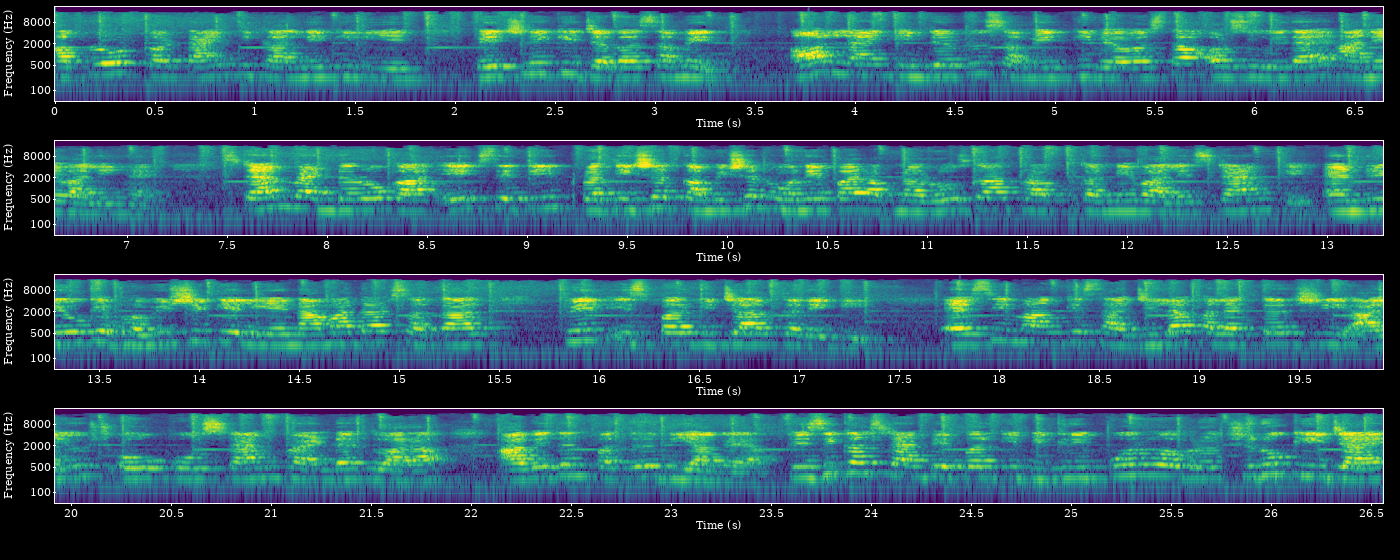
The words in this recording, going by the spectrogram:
अपलोड कर टाइम निकालने के लिए बेचने की जगह समेत ऑनलाइन इंटरव्यू समेत की व्यवस्था और सुविधाएँ आने वाली हैं। स्टैम्प वेंडरों का एक से तीन प्रतिशत कमीशन होने पर अपना रोज़गार प्राप्त करने वाले स्टैम्प एंड्रियो के भविष्य के लिए नामादार सरकार फिर इस पर विचार करेगी। ऐसी मांग के साथ जिला कलेक्टर श्री आयुष ओ को स्टैम्प वेंडर द्वारा आवेदन पत्र दिया गया। फ़िज़िकल स्टैम्प पेपर की बिक्री पूर्व शुरू की जाए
